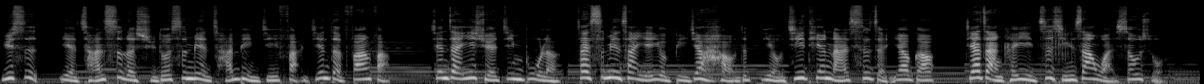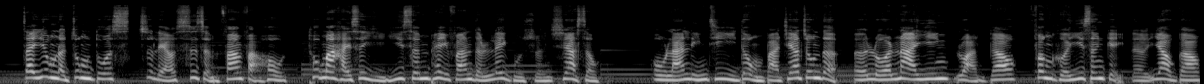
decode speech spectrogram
于是也尝试了许多市面产品及坊间的方法。现在医学进步了，在市面上也有比较好的有机天然湿疹药膏。家长可以自行上网搜索。在用了众多治疗湿疹方法后，兔妈还是以医生配方的类固醇下手。偶然灵机一动，把家中的俄罗那因软膏混合医生给的药膏，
